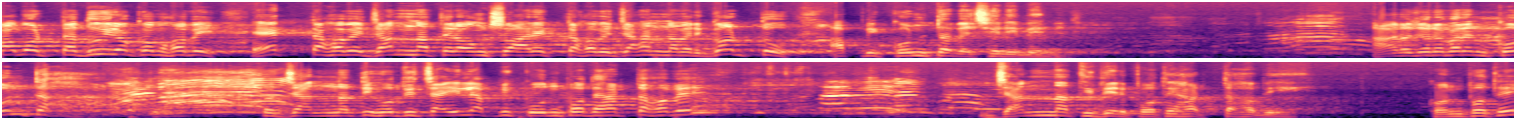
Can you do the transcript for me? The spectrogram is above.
কবরটা দুই রকম হবে একটা হবে জান্নাতের অংশ আরেকটা হবে জাহান্নামের গর্ত। আপনি কোনটা বেছে নেবেন? আরও জোরে বলেন কোনটা? তো জান্নাতি হতে চাইলে আপনি কোন পথে হাঁটতে হবে? জান্নাতীদের পথে হাঁটতে হবে। কোন পথে?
